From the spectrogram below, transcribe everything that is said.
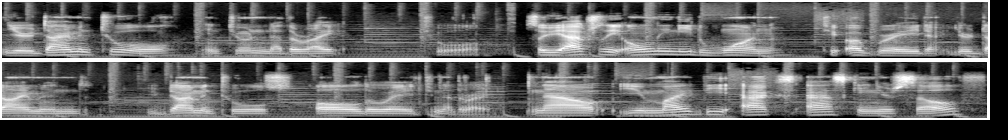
your diamond tool, into a netherite tool. So you actually only need one to upgrade your diamond your diamond tools all the way to netherite. Now, you might be asking yourself,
